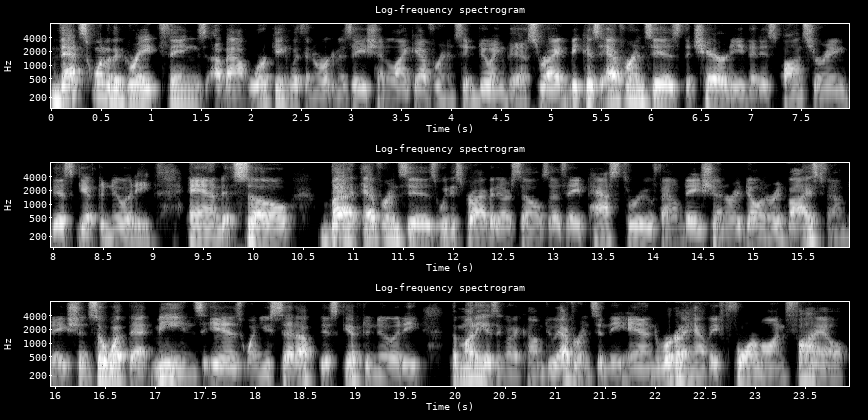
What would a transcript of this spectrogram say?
that's one of the great things about working with an organization like Everence in doing this, right? Because Everence is the charity that is sponsoring this gift annuity. And so, but Everence is, we describe it ourselves as a pass through foundation or a donor advised foundation. So, what that means is when you set up this gift annuity, the money isn't going to come to Everence in the end. We're going to have a form on file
